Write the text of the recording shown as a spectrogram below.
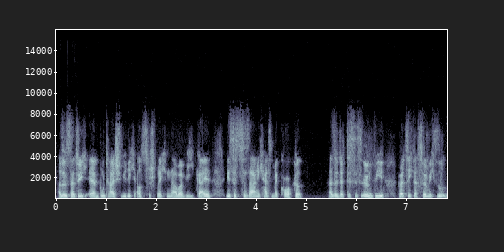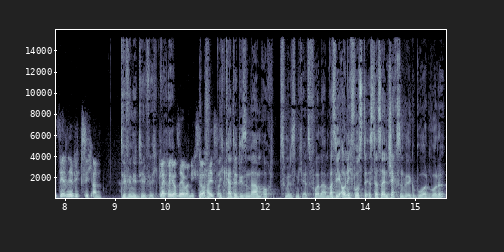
Also ist natürlich äh, brutal schwierig auszusprechen, aber wie geil ist es zu sagen, ich heiße McCorkle? Also das, das ist irgendwie, hört sich das für mich so sehr, sehr witzig an. Definitiv. Ich, Vielleicht, weil ich auch selber nicht so heiße. Ich kannte diesen Namen auch zumindest nicht als Vornamen. Was ich auch nicht wusste, ist, dass er in Jacksonville geboren wurde.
